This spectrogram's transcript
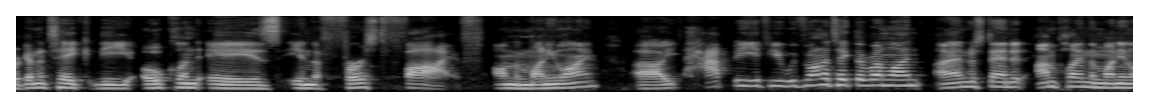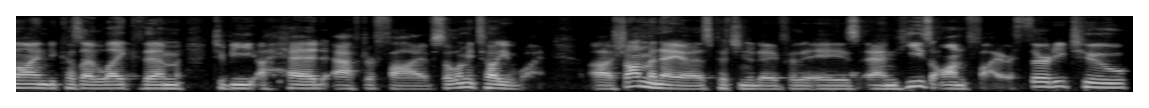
We're gonna take the Oakland A's in the first five on the money line. Uh, happy if you if you want to take the run line, I understand it. I'm playing the money line because I like them to be ahead after five. So let me tell you why. Uh, Sean Manaea is pitching today for the A's, and he's on fire. 32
